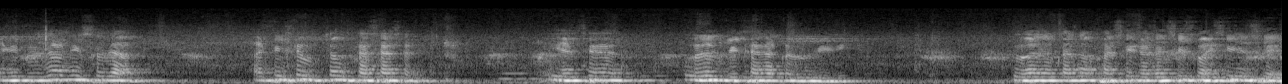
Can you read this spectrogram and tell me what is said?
आणि गुरुजांनी सुद्धा अतिशय उत्तम प्रशासन यांचं ओळख देखायला करून दिली. तुम्हाला लोकांना फारसे कदाचित माहिती नसेल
